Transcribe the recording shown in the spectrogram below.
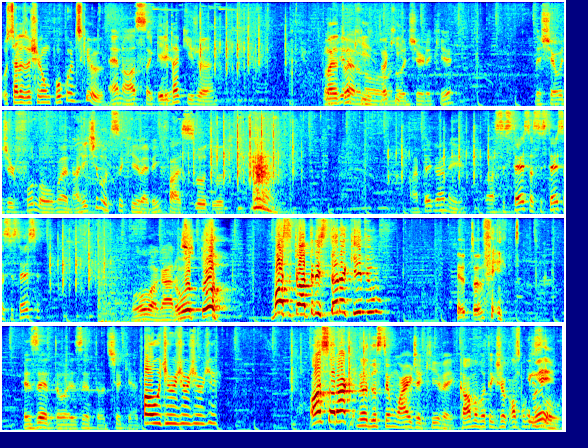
O Silas vai chegar um pouco antes que eu. É nossa aqui. Ele tá aqui já. Tô Mas eu tô aqui, no, tô aqui. Aqui. Deixei o Udyr full low, mano. A gente luta isso aqui, velho. Bem fácil. Luta, luta. Vai pegando aí. Assistência, assistência, assistência. Boa, garoto! Moça, tem uma Tristana aqui, viu? Eu tô vendo. Resetou, resetou. Deixa quieto. Ó, o Jir, o Jir, o Jir, o Jir. Ó, Soraka! Meu Deus, tem um ward aqui, velho. Calma, vou ter que jogar um pouco queimou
